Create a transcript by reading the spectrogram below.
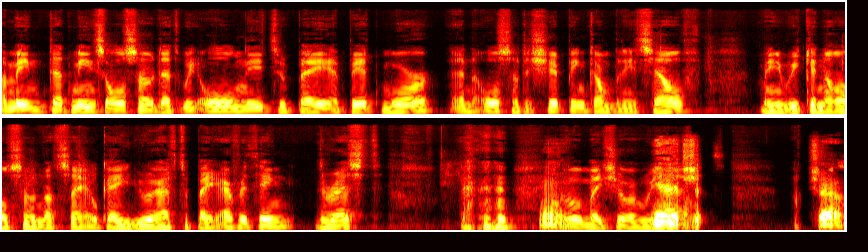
I mean, that means also that we all need to pay a bit more, and also the shipping company itself. I mean, we can also not say, okay, you have to pay everything, the rest. Mm. we'll make sure we. Yeah, sure. sure.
